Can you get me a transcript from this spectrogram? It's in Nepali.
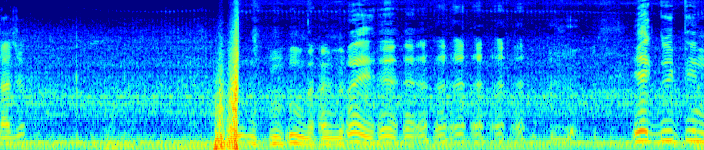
दाजु? एक दुई तिन।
